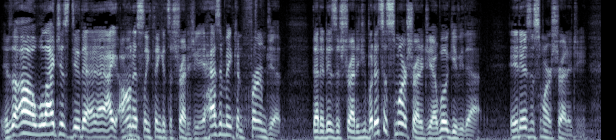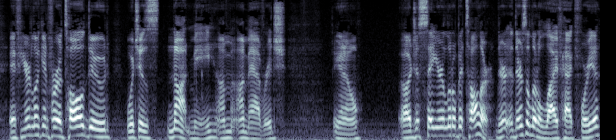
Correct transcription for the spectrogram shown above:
Like, oh well, I just do that. I honestly think it's a strategy. It hasn't been confirmed yet that it is a strategy, but it's a smart strategy. I will give you that. It is a smart strategy. If you're looking for a tall dude, which is not me, I'm I'm average. You know, uh, just say you're a little bit taller. There, there's a little life hack for you.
